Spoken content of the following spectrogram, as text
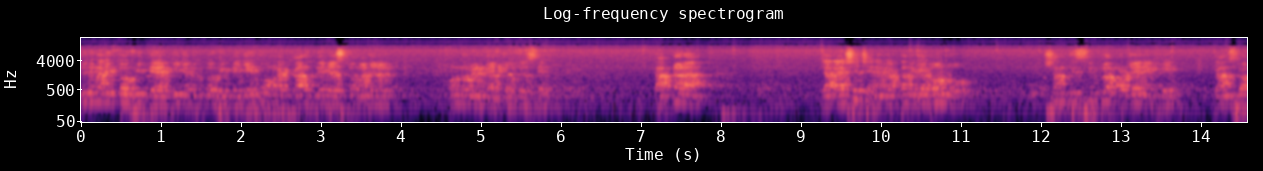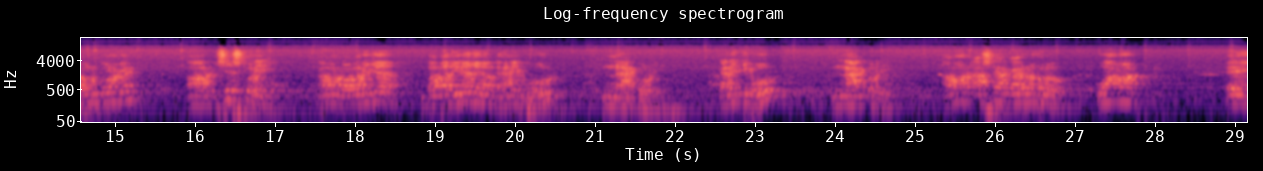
যদি মালিক তৌফিক দেয় কি যদি তৌফিক দেয়, যেহেতু আমরা কাজ দিয়ে ব্যস্ত, মাঝে উন্নয়নের কাজ চলতেছে। আপনারা যারা এসেছেন, আমি আপনাদেরকে বলব, শান্তি শৃঙ্খলা বজায় রেখে গান শ্রবণ করবেন। আর বিশেষ করে আমার বাবারিজা, বাবাজিরা যেন গানে ভুল না করে। গানে কি ভুল? না করে। আমার আসার কারণ হলো, ও আমার এই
